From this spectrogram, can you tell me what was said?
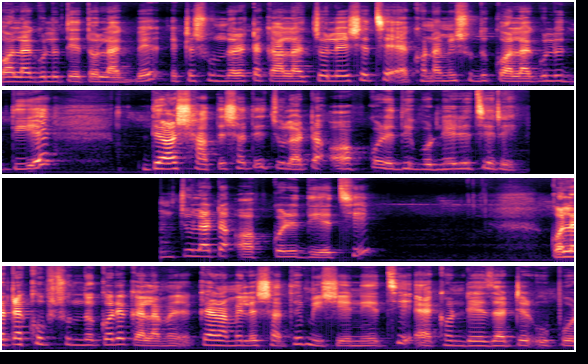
কলাগুলো তেতো লাগবে। এটা সুন্দর একটা কালার চলে এসেছে। এখন আমি শুধু কলাগুলো দিয়ে দেওয়ার সাথে সাথে চুলাটা অফ করে দিব নেড়ে চেড়ে। চুলাটা অফ করে দিয়েছি। কলাটা খুব সুন্দর করে ক্যারামেল ক্যারামেলের সাথে মিশিয়ে নিয়েছি। এখন ডেজার্টের উপর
